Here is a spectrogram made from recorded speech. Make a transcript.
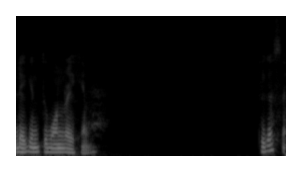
এটা কিন্তু মনে রাখেন, ঠিক আছে?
